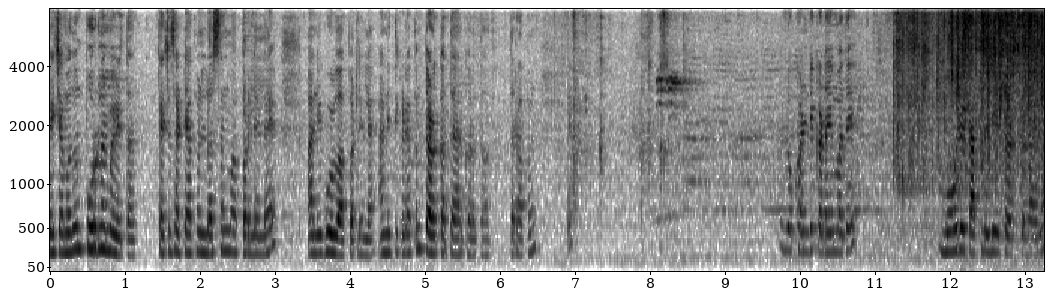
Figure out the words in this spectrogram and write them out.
याच्यामधून पूर्ण मिळतात. त्याच्यासाठी आपण लसण वापरलेलं आहे आणि गूळ वापरलेला आहे. आणि तिकडे आपण तडका तयार करत आहोत. तर आपण लोखंडी कढईमध्ये मोहरी टाकलेली आहे तडतडायला.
